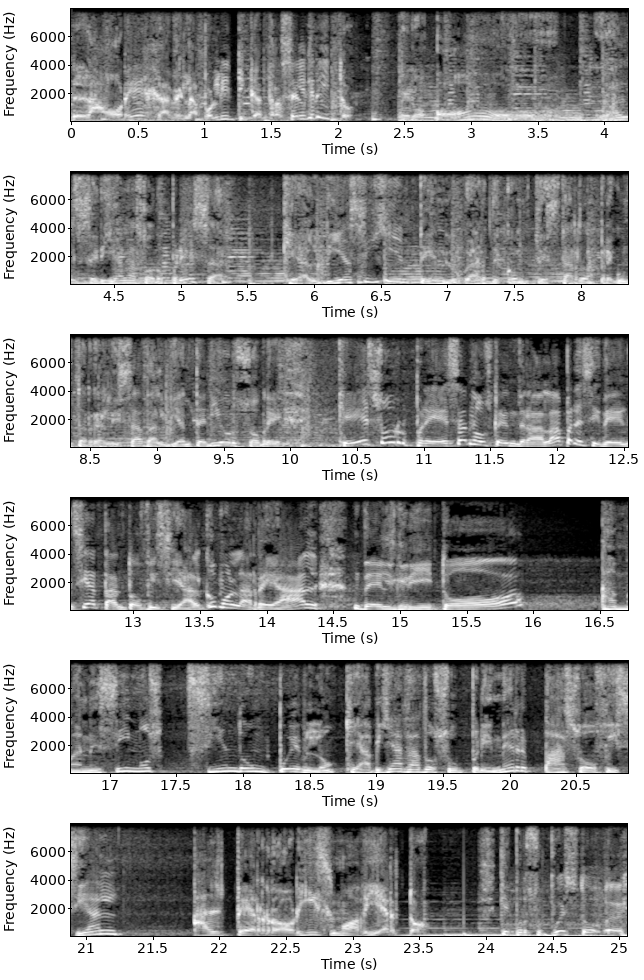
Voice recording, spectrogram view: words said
la oreja de la política tras el grito. Pero, oh, ¿cuál sería la sorpresa? Que al día siguiente, en lugar de contestar la pregunta realizada al día anterior sobre qué sorpresa nos tendrá la presidencia, tanto oficial como la real, del grito, amanecimos siendo un pueblo que había dado su primer paso oficial al terrorismo abierto. Que por supuesto eh,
